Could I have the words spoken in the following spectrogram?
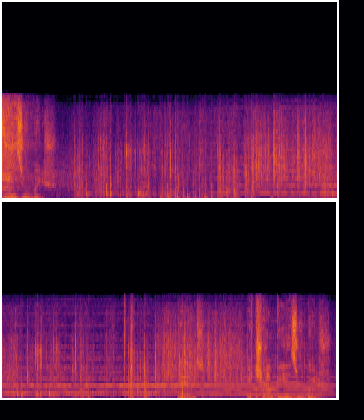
It as you wish. Yes? It shall be as you wish.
